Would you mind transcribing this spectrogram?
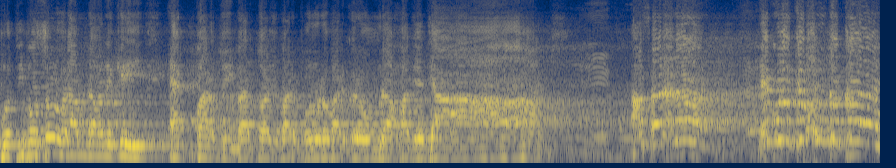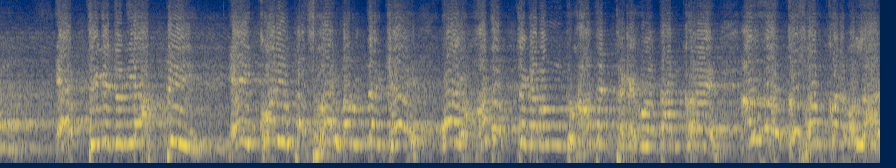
প্রতি বছর আমরা অনেকেই একবার, দুইবার, দশবার, পনেরো বার করে উমরা হজে যাই। আছে না? এগুলোকে বন্ধ করেন এর থেকে যদি আপনি এই গরিব অসহায় মানুষদেরকে ওই হাজার টাকা বন্ধু, হাজার টাকা গুলো দান করেন, আল্লাহর কসম করে বললাম,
